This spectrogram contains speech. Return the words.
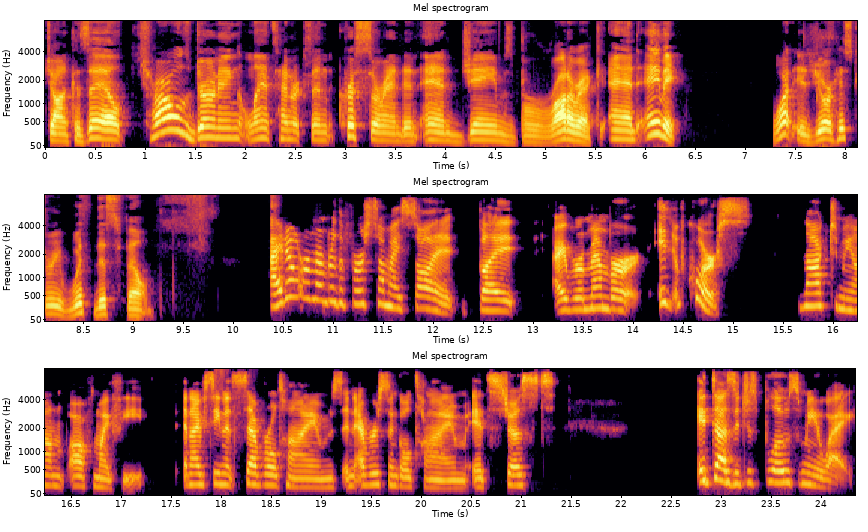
John Cazale, Charles Durning, Lance Henriksen, Chris Sarandon, and James Broderick. And Amy, what is your history with this film? I don't remember the first time I saw it, but I remember it. Of course, knocked me on off my feet, and I've seen it several times, and every single time, it's just it does. It just blows me away.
